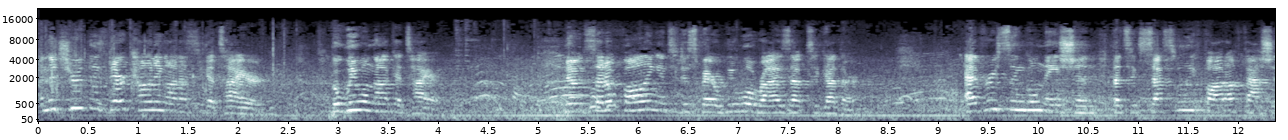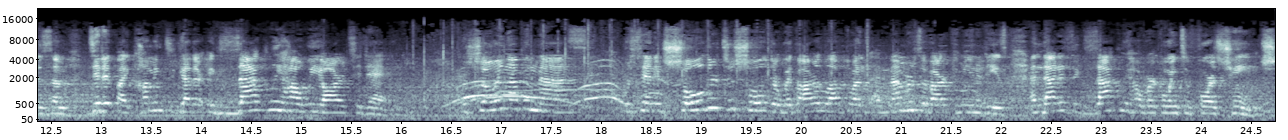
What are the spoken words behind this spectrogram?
And the truth is they're counting on us to get tired, but we will not get tired. Now instead of falling into despair, we will rise up together. Every single nation that successfully fought off fascism did it by coming together exactly how we are today. We're showing up in mass, we're standing shoulder to shoulder with our loved ones and members of our communities, and that is exactly how we're going to force change.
